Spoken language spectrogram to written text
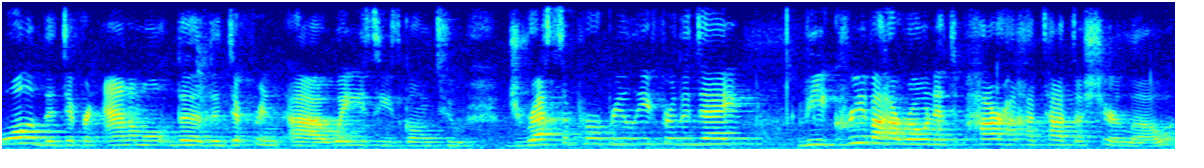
all of the different animal, the the different uh, ways he's going to dress appropriately for the day. V'ikriv aharon et par hachatat asher lo.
